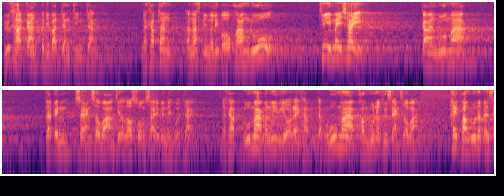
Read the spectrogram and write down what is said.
หรือขาดการปฏิบัติอย่างจริงจังนะครับท่านอานัสบินมาลิกบอกว่าความรู้ที่ไม่ใช่การรู้มาก แต่เป็นแสงสว่างที่อัลลอฮ์ทรงใส่ไว้ในหัวใจนะครับ รู้มากมันไม่มีประโยชน์อะไรครับ แต่รู้มากความรู้นั่นคือแสงสว่าง ให้ความรู้นั้นเป็นแส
